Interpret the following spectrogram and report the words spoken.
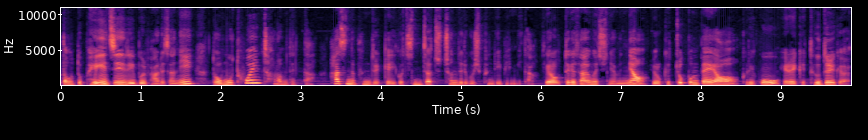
그렇다고 또 베이지 립을 바르자니 너무 토인처럼 된다. 하시는 분들께 이거 진짜 추천드리고 싶은 립입니다. 얘를 어떻게 사용해 주냐면요. 이렇게 조금 빼요. 그리고 얘를 이렇게 두들겨요.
